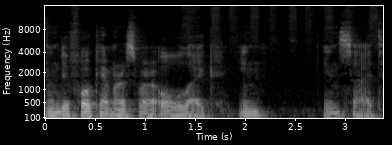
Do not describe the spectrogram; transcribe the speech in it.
And before cameras were all like in inside.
